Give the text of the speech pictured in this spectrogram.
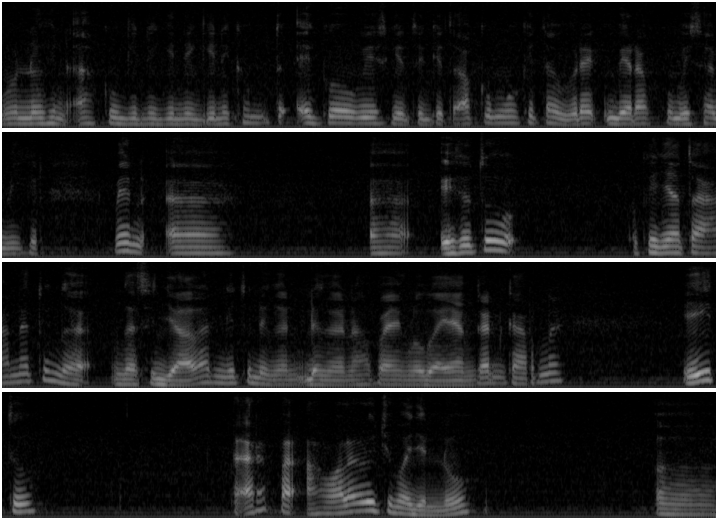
menuhin aku gini gini gini. Kamu tuh egois gitu gitu. Aku mau kita break biar aku bisa mikir men uh, uh, itu tuh kenyataannya tuh nggak nggak sejalan gitu dengan dengan apa yang lo bayangkan. Karena ya itu karena awalnya lu cuma jenuh uh,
